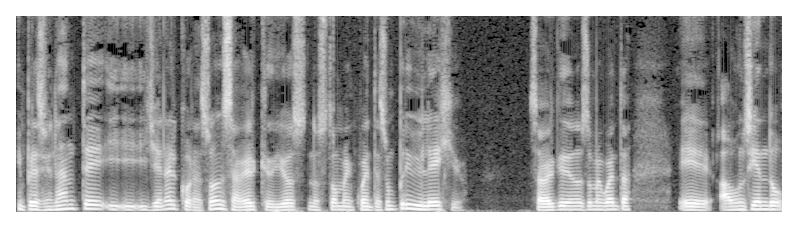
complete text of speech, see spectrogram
impresionante y, llena el corazón saber que Dios nos toma en cuenta. Es un privilegio saber que Dios nos toma en cuenta, eh, aún siendo,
